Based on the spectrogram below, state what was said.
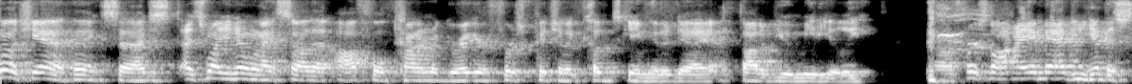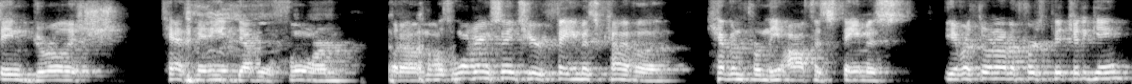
Coach, yeah, thanks. Uh, I just I just want you to know when I saw that awful Conor McGregor first pitch of the Cubs game the other day, I thought of you immediately. Uh, first of all, I imagine you have the same girlish Tasmanian devil form, but um, I was wondering since you're famous, kind of a Kevin from The Office famous, you ever thrown out a first pitch of the game?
